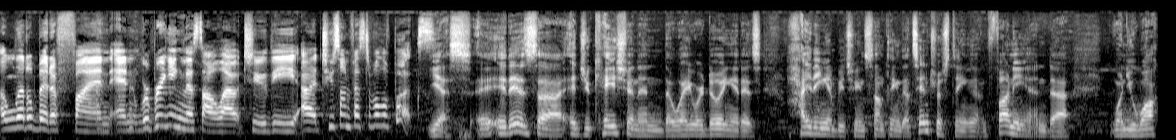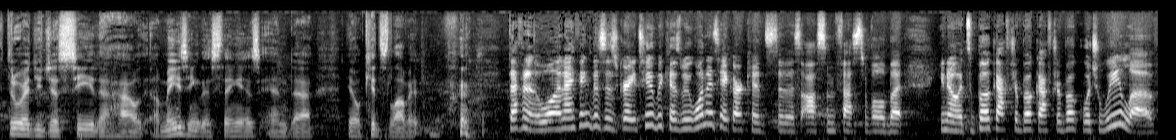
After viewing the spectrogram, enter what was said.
a little bit of fun, and we're bringing this all out to the uh, Tucson Festival of Books. Yes, it is uh, education, and the way we're doing it is hiding in between something that's interesting and funny, and uh, when you walk through it, you just see the, how amazing this thing is, and uh, you know, kids love it. Definitely. Well, and I think this is great too because we want to take our kids to this awesome festival, but you know, it's book after book after book, which we love,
